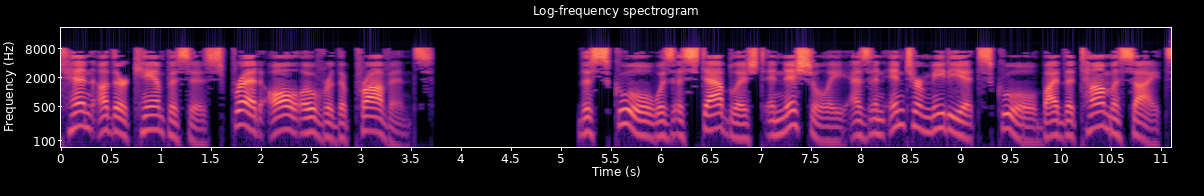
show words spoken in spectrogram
10 other campuses spread all over the province. The school was established initially as an intermediate school by the Thomasites,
